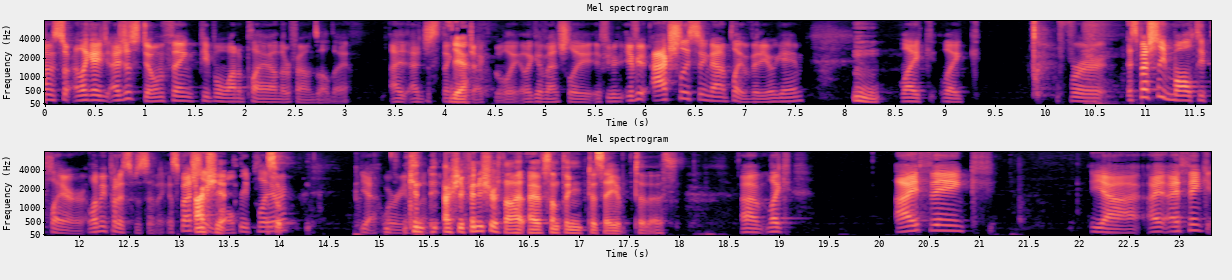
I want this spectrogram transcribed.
I'm sorry. Like, I, I just don't think people want to play on their phones all day. I, I just think Yeah. objectively, like, eventually, if you're if you're actually sitting down and play a video game, Mm. like like for especially multiplayer. Let me put it specific, especially Actually, multiplayer. so- yeah, you Can actually finish your thought. I have something to say to this. um, like I think, yeah, I I think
